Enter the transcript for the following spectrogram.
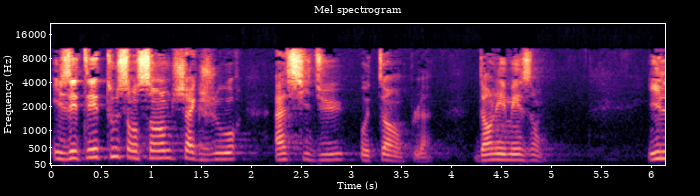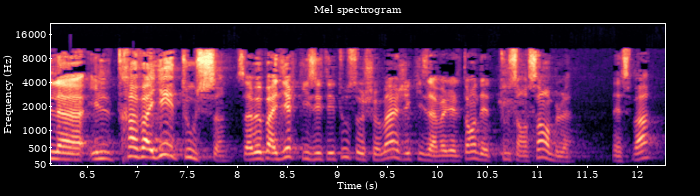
Ils étaient tous ensemble chaque jour assidus au temple, dans les maisons. Ils, euh, ils travaillaient tous. Ça ne veut pas dire qu'ils étaient tous au chômage et qu'ils avaient le temps d'être tous ensemble, n'est-ce pas?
